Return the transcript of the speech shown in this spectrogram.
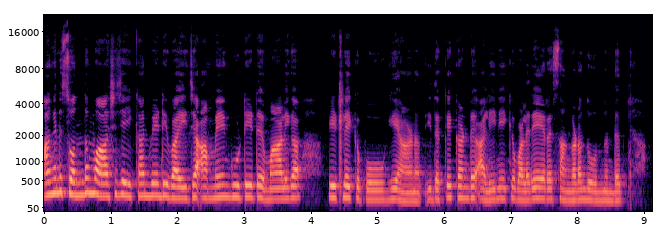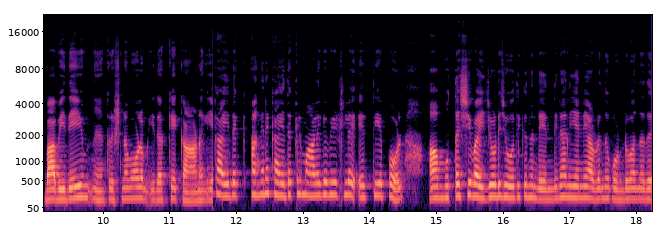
അങ്ങനെ സ്വന്തം വാശി ജയിക്കാൻ വേണ്ടി വൈജ അമ്മയും കൂട്ടിയിട്ട് മാളിക വീട്ടിലേക്ക് പോവുകയാണ്. ഇതൊക്കെ കണ്ട് അലീനയ്ക്ക് വളരെയേറെ സങ്കടം തോന്നുന്നുണ്ട്. ബബിതയും കൃഷ്ണമോളും ഇതൊക്കെ കാണുക. കൈത അങ്ങനെ കൈതക്കൽ മാളിക വീട്ടിൽ എത്തിയപ്പോൾ ആ മുത്തശ്ശി വൈജയോട് ചോദിക്കുന്നുണ്ട് എന്തിനാ നീ എന്നെ അവിടെ നിന്ന് കൊണ്ടുവന്നത്?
